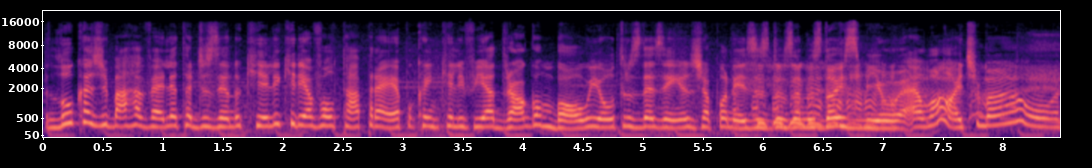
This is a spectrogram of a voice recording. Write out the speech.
Lucas de Barra Velha tá dizendo que ele queria voltar pra época em que ele via Dragon Ball e outros desenhos japoneses dos anos 2000. É uma ótima, uma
